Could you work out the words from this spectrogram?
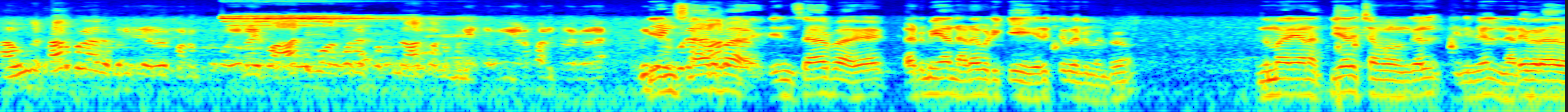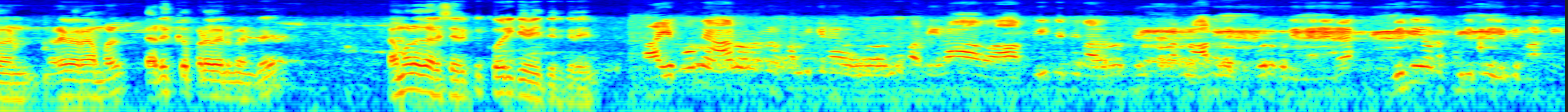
அஹ் உங்க சார்பில் அதை குறித்து பண்ண போறோம் ஏன்னா இப்போ அதிமுக கூட தொடர்ந்து ஆர்ப்பாட்டம் பண்ணிட்டு இருக்காங்க எடப்பாடி விஜய் என் சார்பாக என் சார்பாக கடுமையான நடவடிக்கை எடுக்க வேண்டும் என்றும் இந்த மாதிரியான துயரச் சம்பவங்கள் இனிமேல் நடைபெறாத நடைபெறாமல் தடுக்கப்பட வேண்டும் என்று தமிழக அரசிற்கு கோரிக்கை வைத்திருக்கிறேன். எப்பவுமே ஆளுநர்களை சந்திக்கிறவங்க வந்து பாத்தீங்கன்னா பிஜேபி காரரும் திமுக ஆளுநருக்கு கூறக்கூடிய நிலையில விஜயோட சந்திப்பை எப்படி பாக்குறீங்க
